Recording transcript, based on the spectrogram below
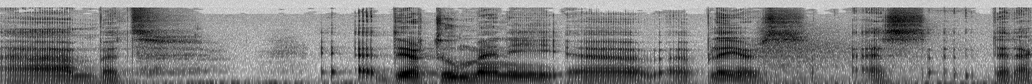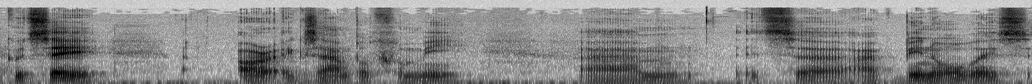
Um, but uh, there are too many uh, uh, players as that I could say are example for me. Um, it's I've been always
